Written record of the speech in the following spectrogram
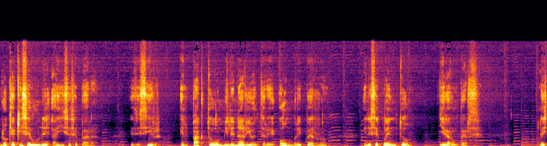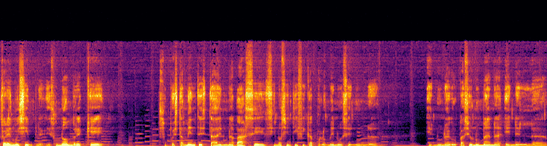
lo que aquí se une, ahí se separa. Es decir, el pacto milenario entre hombre y perro, en ese cuento llega a romperse. La historia es muy simple. Es un hombre que supuestamente está en una base, si no científica, por lo menos en una, en una agrupación humana en, el, eh,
